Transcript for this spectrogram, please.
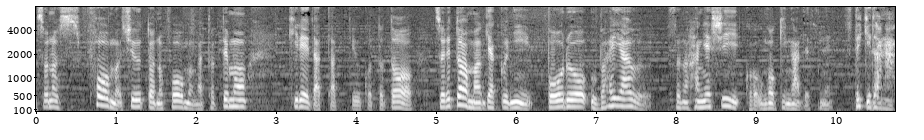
そのフォームシュートのフォームがとても綺麗だったっていうこととそれとは真逆にボールを奪い合うその激しいこう動きがですね素敵だな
